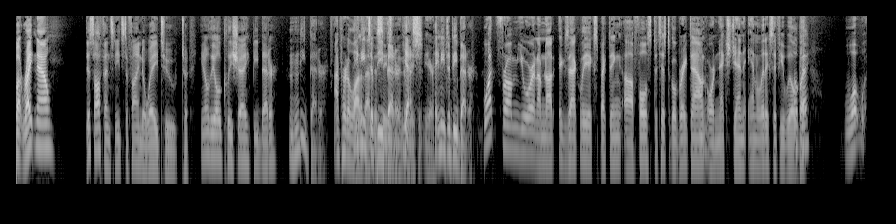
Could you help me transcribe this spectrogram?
But right now, this offense needs to find a way to to you know the old cliche, be better. Be better. I've heard a lot they of need that to this be better. yes, they need to be better. What from your, and I'm not exactly expecting a full statistical breakdown or next gen analytics, if you will. Okay. but what?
